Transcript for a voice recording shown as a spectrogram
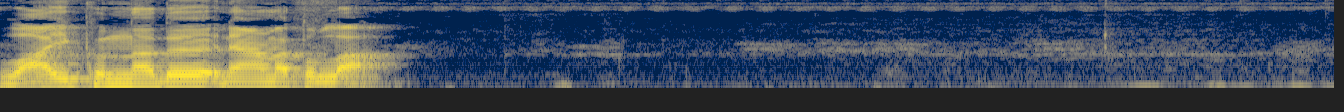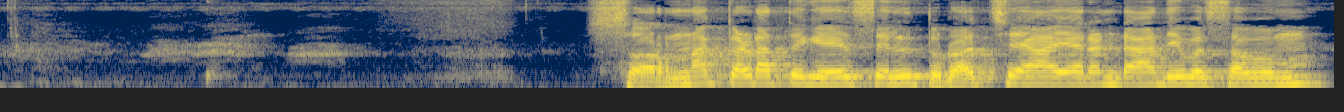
വായിക്കുന്നത് ഞാമത്തുള്ള സ്വർണക്കടത്ത് കേസിൽ തുടർച്ചയായ രണ്ടാം ദിവസവും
